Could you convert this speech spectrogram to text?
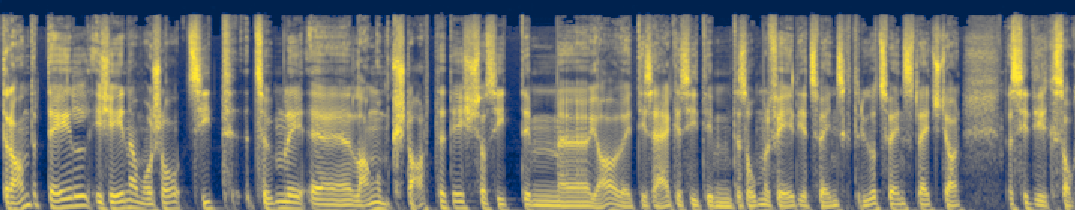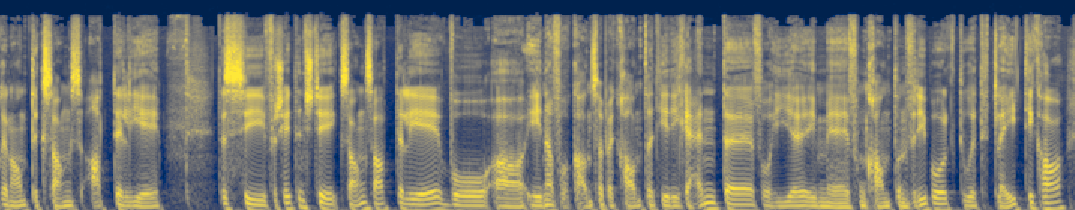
Der andere Teil ist einer, der schon seit ziemlich äh, langem gestartet ist, schon seit dem, äh, ja, würde ich sagen, seit dem, der Sommerferien 2023 letztes Jahr. Das sind die sogenannten Gesangsateliers. Das sind verschiedenste Gesangsateliers, wo äh, einer von ganz bekannten Dirigenten von hier im, äh, vom Kanton Freiburg die Leitung hat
